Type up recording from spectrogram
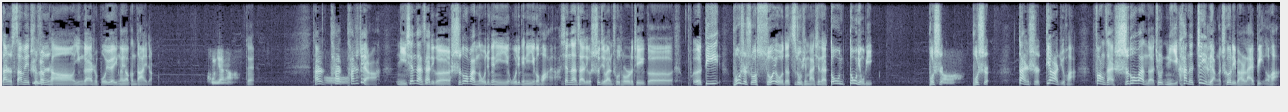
但是三维尺寸上应该是博越应该要更大一点。空间上，对，它是它它是这样啊，你现在在这个十多万的，我就给你我就给您一个话呀，现在在这个十几万出头的这个，呃，第一不是说所有的自主品牌现在都都牛逼，不是，不是，但是第二句话放在十多万的，就你看的这两个车里边来比的话，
